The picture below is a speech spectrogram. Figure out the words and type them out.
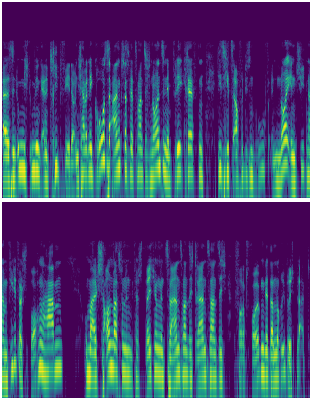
äh, sind nicht unbedingt eine Triebfeder. Und ich habe eine große Angst, dass wir 2019 den Pflegekräften, die sich jetzt auch für diesen Beruf neu entschieden haben, viel versprochen haben und mal schauen, was von den Versprechungen 22, 23 fortfolgende dann noch übrig bleibt.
